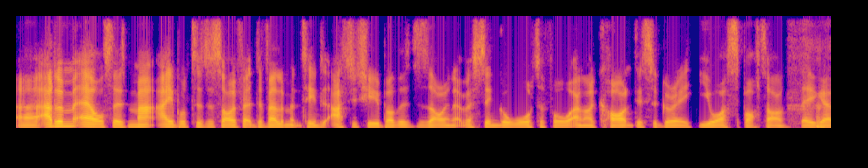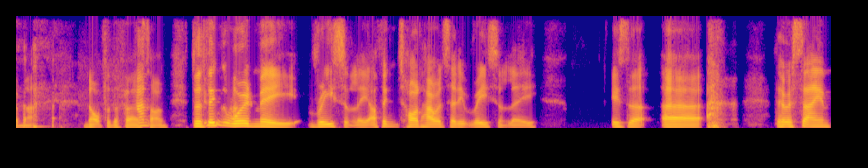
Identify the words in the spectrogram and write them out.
Uh, Adam L says Matt able to decipher a development team's attitude by the design of a single waterfall, and I can't disagree. You are spot on. There you go, Matt. Not for the first And- time. The thing that worried me recently, I think Todd Howard said it recently, is that uh, they were saying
